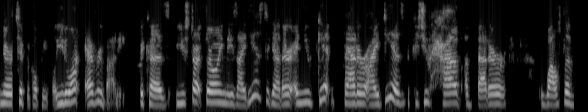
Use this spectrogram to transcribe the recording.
neurotypical people you want everybody because you start throwing these ideas together and you get better ideas because you have a better wealth of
